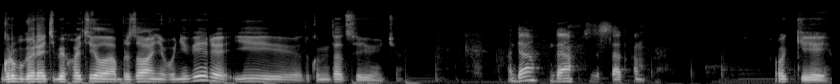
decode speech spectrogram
Грубо говоря, тебе хватило образования в универе и документации Unity? Да, да, с достатком. Окей.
